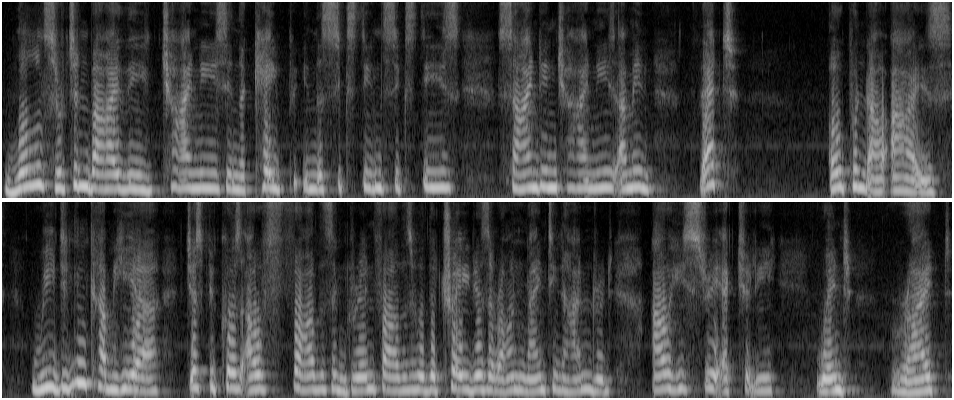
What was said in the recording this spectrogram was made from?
Wills written by the Chinese in the Cape in the 1660s, signed in Chinese. I mean, that opened our eyes. We didn't come here just because our fathers and grandfathers were the traders around 1900. Our history actually went right,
